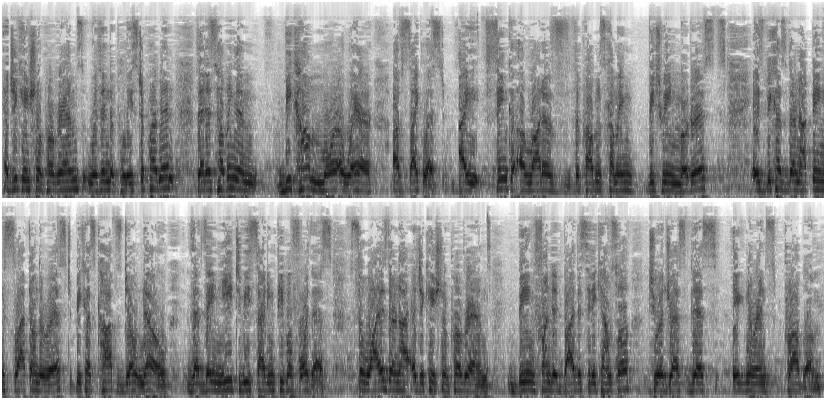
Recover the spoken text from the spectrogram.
educational programs within the police department that is helping them become more aware of cyclists. I think a lot of the problems coming between motorists is because they're not being slapped on the wrist because cops don't know that they need to be citing people for this. So why is there not educational programs being funded by the city council to address this ignorance problem?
